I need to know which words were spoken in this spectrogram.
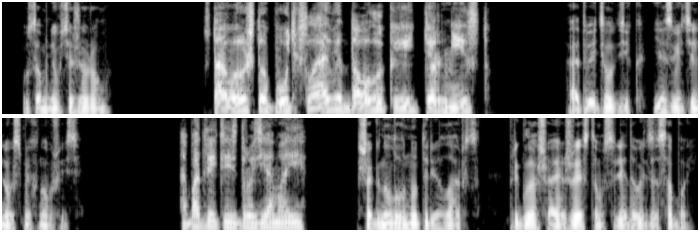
— усомнился Жером. «С того, что путь к славе долг и тернист», — ответил Дик, язвительно усмехнувшись. «Ободритесь, друзья мои», — шагнул внутрь Ларс, приглашая жестом следовать за собой.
